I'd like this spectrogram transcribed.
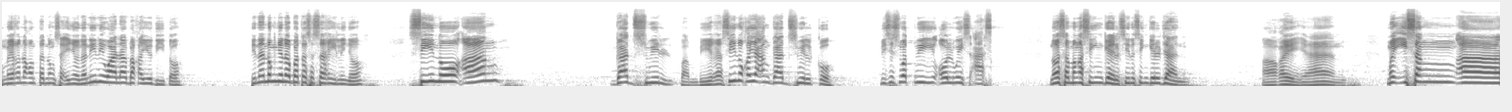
mayroon akong tanong sa inyo. Naniniwala ba kayo dito? Tinanong nyo na ba ito sa sarili nyo? Sino ang God's will? Pambira. Sino kaya ang God's will ko? This is what we always ask. No, sa mga single, sino single diyan? Okay, yan. May isang ah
